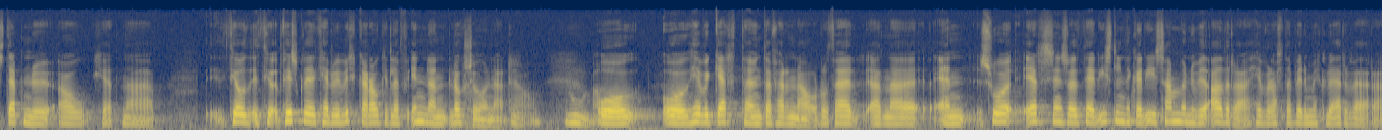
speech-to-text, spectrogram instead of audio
stefnu á hérna fiskveðikerfi virkar ágætlega innan lögsögunar og og hefur gert það undanfærin ár og það er, aðna, en svo er sem að þegar Íslendingar í samfunni við aðra hefur alltaf verið miklu erfiðara.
